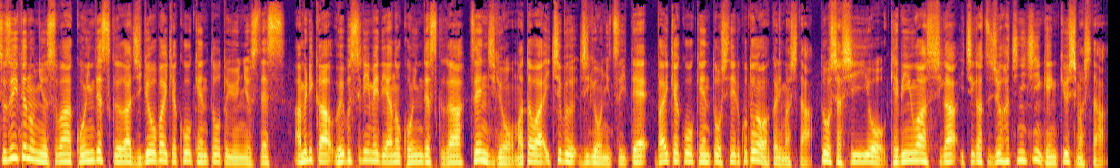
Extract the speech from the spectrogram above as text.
続いてのニュースは、コインデスクが事業売却を検討というニュースです。アメリカ Web3 メディアのコインデスクが、全事業または一部事業について売却を検討していることが分かりました。同社 CEO、ケビン・ワース氏が1月18日に言及しました。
